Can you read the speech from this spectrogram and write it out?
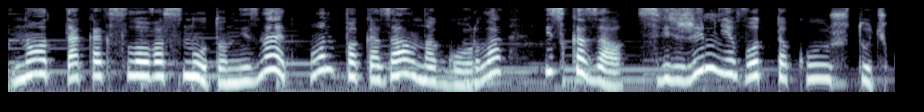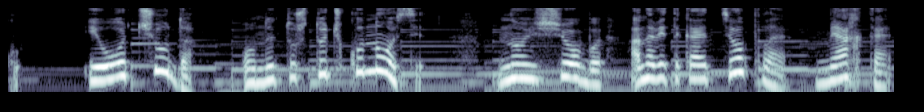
Но так как слово «снуд» он не знает, он показал на горло и сказал «свяжи мне вот такую штучку». И о чудо, он эту штучку носит. Но еще бы, она ведь такая теплая, мягкая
